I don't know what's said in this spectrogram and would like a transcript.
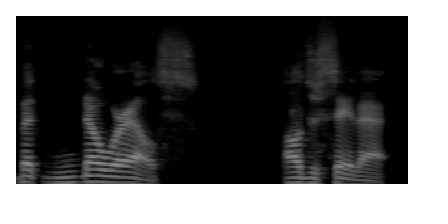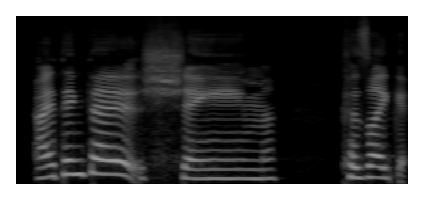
but nowhere else. I'll just say that. I think that shame Cause like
